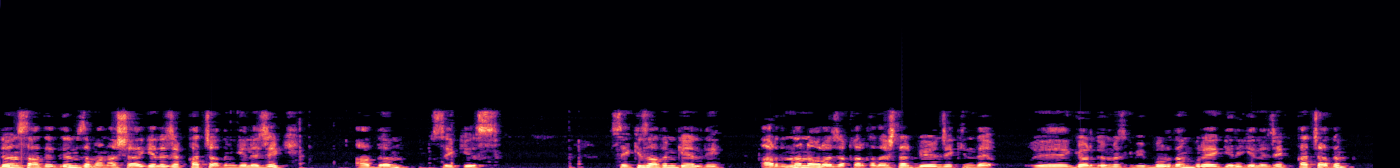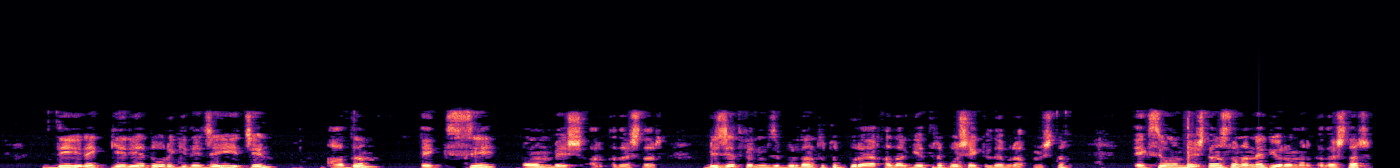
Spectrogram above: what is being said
Dön sağ dediğim zaman aşağı gelecek. Kaç adım gelecek? Adım 8. 8 adım geldi. Ardından ne olacak arkadaşlar? Bir öncekinde e, gördüğümüz gibi buradan buraya geri gelecek. Kaç adım? direkt geriye doğru gideceği için adım eksi 15 arkadaşlar. Biz cetvelimizi buradan tutup buraya kadar getirip o şekilde bırakmıştık. Eksi 15'ten sonra ne diyorum arkadaşlar?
